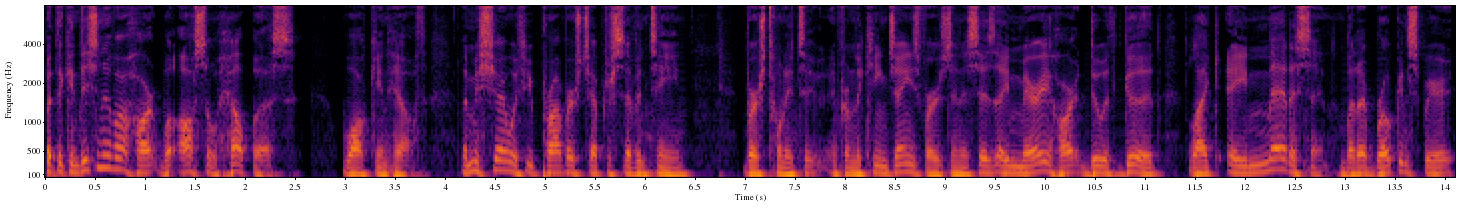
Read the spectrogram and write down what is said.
But the condition of our heart will also help us walk in health. Let me share with you Proverbs chapter 17 verse 22. And from the King James Version, it says, A merry heart doeth good like a medicine, but a broken spirit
